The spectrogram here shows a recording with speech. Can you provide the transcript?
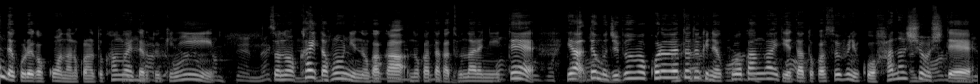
んでこれがこうなのかなと考えてる時にその描いた本人の画家の方が隣にいていやでも自分はこれをやった時にはこう考えていたとかそういうふうにこう話をして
